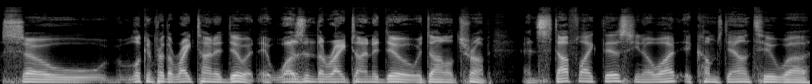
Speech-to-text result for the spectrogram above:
So looking for the right time to do it. It wasn't the right time to do it with Donald Trump and stuff like this. You know what? It comes down to uh,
